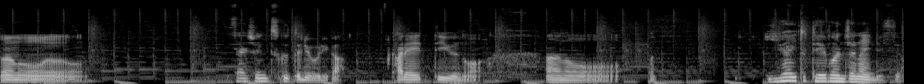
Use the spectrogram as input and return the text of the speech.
あのー、最初に作った料理がカレーっていうのは、あのー、意外と定番じゃないんですよ。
